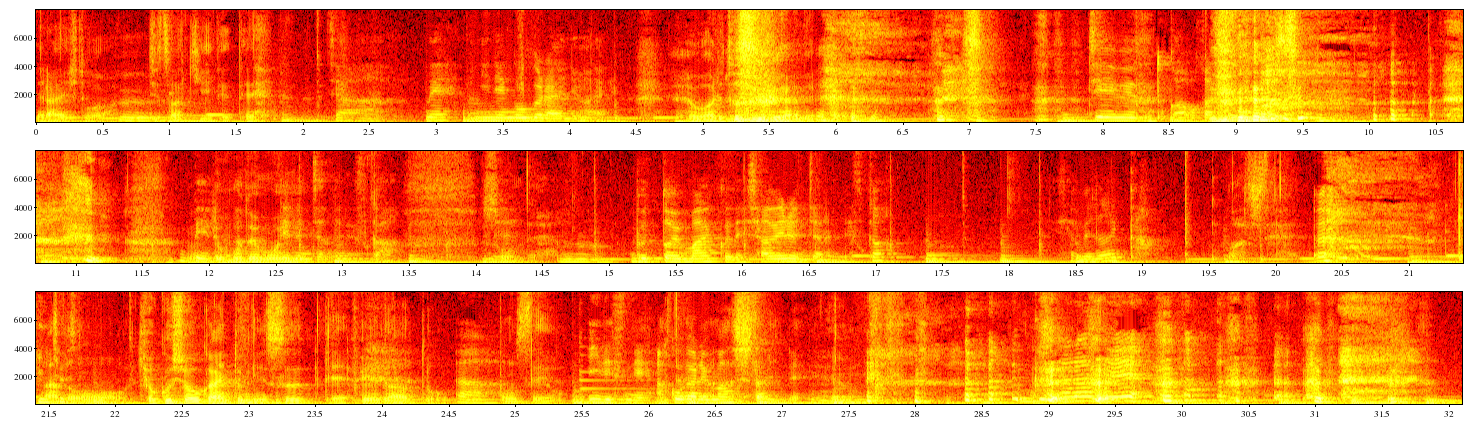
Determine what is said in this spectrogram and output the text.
偉い人がうん。実は聞いてて、じゃあね2年後ぐらいにはえ割とすぐやね。JWAVE とか分かんないけど出るどこでもいい出るんじゃないですか。そうね。うん、ぶっといマイクで喋るんじゃないないか。マジで。あの曲紹介の時にスーってフェードアウト音声を。いいですね。憧れます。したいね、うん。くだらね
